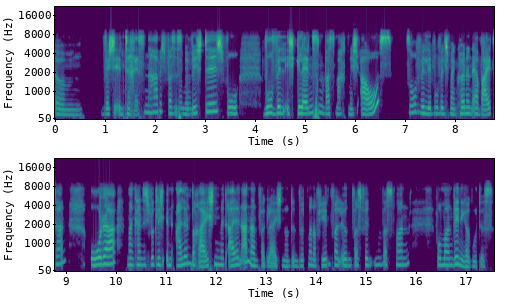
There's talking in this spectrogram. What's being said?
ähm, welche Interessen habe ich, was ist mir Mhm. wichtig, wo, wo will ich glänzen, was macht mich aus? So will, wo will ich mein Können erweitern? Oder man kann sich wirklich in allen Bereichen mit allen anderen vergleichen und dann wird man auf jeden Fall irgendwas finden, was man, wo man weniger gut ist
